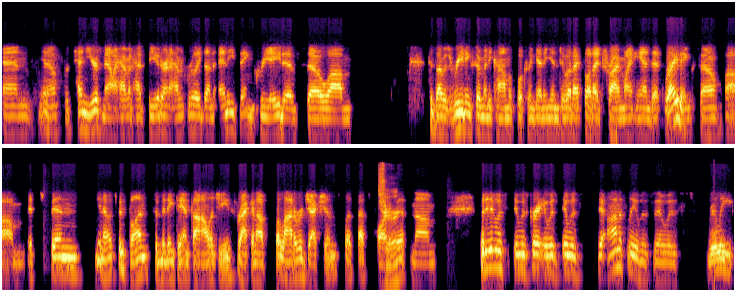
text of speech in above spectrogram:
and, you know, for 10 years now, I haven't had theater and I haven't really done anything creative. So, um, since I was reading so many comic books and getting into it, I thought I'd try my hand at writing. So um, it's been, you know, it's been fun submitting to anthologies, racking up a lot of rejections, but that's part sure. of it. And um, but it was it was great. It was it was honestly it was it was really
